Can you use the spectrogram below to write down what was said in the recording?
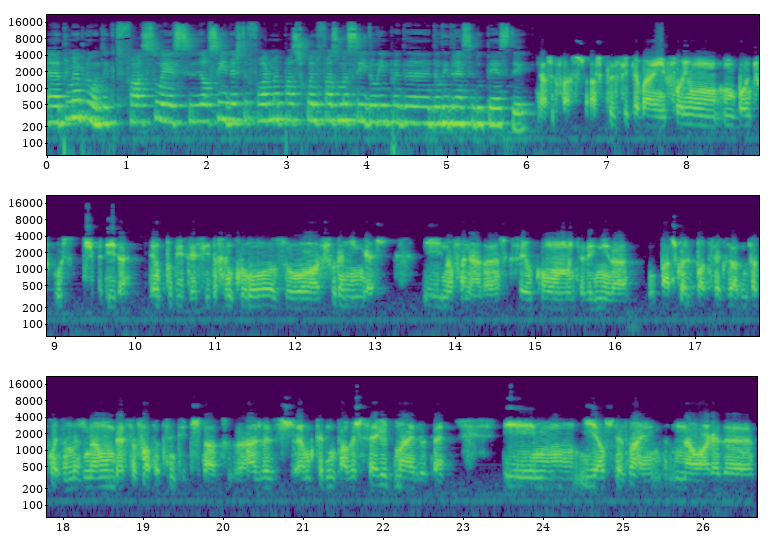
A primeira pergunta que te faço é se, ao sair desta forma, Passos Coelho faz uma saída limpa da, da liderança do PSD. Acho que faz. Acho que lhe fica bem e foi um, um bom discurso de despedida. Ele podia ter sido rancoroso ou choramingas e não foi nada. Acho que saiu com muita dignidade. O Passos Coelho pode ser acusado de muita coisa, mas não dessa falta de sentido de Estado. Às vezes é um bocadinho, talvez, sério demais até. E, e ele esteve bem na hora da,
